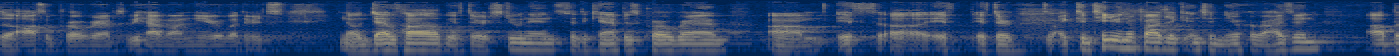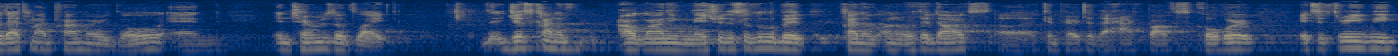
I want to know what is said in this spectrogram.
the awesome programs we have on near whether it's you know, DevHub, if they're students to the campus program, um, if uh, if if they're like continuing the project into near horizon. Uh, but that's my primary goal. And in terms of like just kind of outlining nature, this is a little bit kind of unorthodox uh, compared to the Hackbox cohort. It's a three week,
